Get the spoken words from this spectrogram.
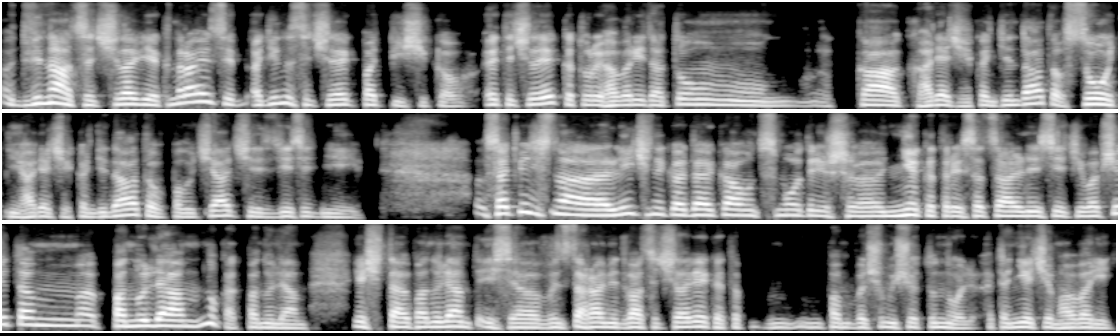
12 человек нравится, 11 человек подписчиков. Это человек, который говорит о том, как горячих кандидатов, сотни горячих кандидатов получать через 10 дней. Соответственно, личный, когда аккаунт смотришь, э, некоторые социальные сети вообще там э, по нулям, ну как по нулям, я считаю по нулям, если в Инстаграме 20 человек, это по большому счету ноль, это не о чем говорить.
